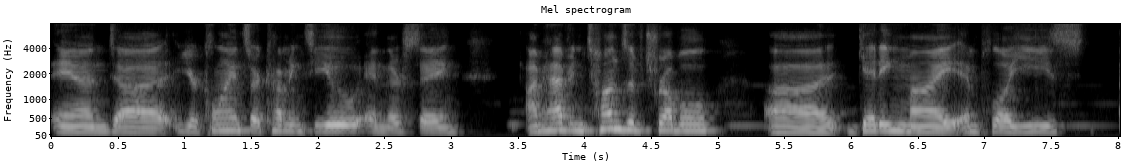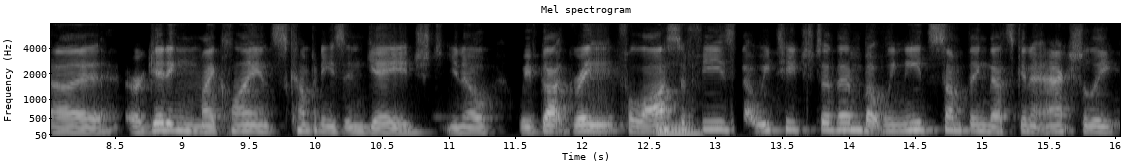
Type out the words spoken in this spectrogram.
and uh, your clients are coming to you and they're saying, I'm having tons of trouble uh, getting my employees uh, or getting my clients' companies engaged. You know, we've got great philosophies mm. that we teach to them, but we need something that's going to actually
